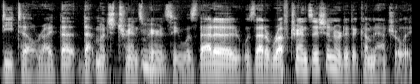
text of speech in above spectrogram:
detail? Right, that that much transparency Mm-hmm. was that a was that a rough transition or did it come naturally?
